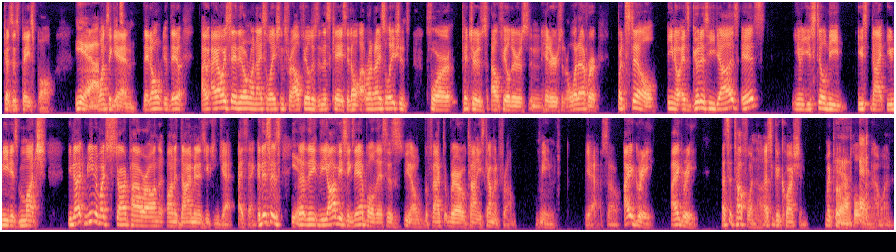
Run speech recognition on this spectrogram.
because it's baseball. Yeah. Once again, they don't. They don't. I, I always say they don't run isolations for outfielders. In this case, they don't run isolations for pitchers, outfielders, and hitters, and whatever. But still, you know, as good as he does is, you know, you still need you not you need as much. You not need as much star power on the on a diamond as you can get. I think, and this is Yeah. the, the the obvious example of this is you know the fact that where Ohtani's coming from. I mean, yeah. So I agree. I agree. That's a tough one though. That's a good question. Might put Yeah. up a poll And- on that one.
